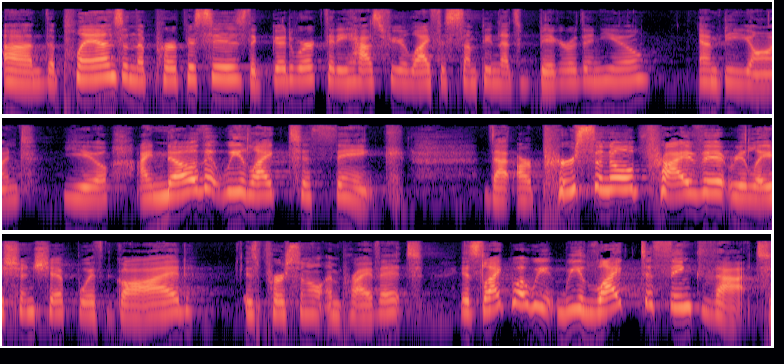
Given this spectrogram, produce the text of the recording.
um, the plans and the purposes, the good work that He has for your life is something that's bigger than you and beyond you. I know that we like to think that our personal, private relationship with God is personal and private. It's like what we, we like to think that.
